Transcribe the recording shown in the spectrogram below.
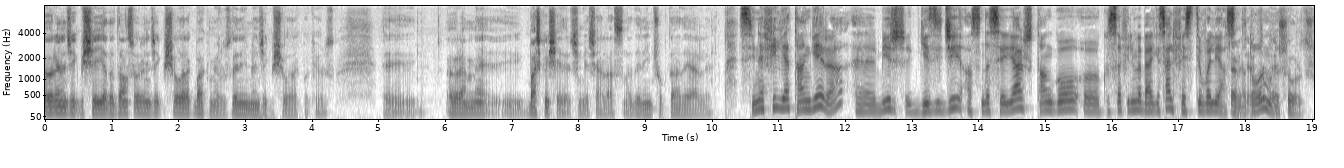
öğrenilecek bir şey ya da dans öğrenilecek bir şey olarak bakmıyoruz. Deneyimlenecek bir şey olarak bakıyoruz. Ee, öğrenme e, başka şeyler için geçerli aslında. Deneyim çok daha değerli. Sinefilya Tangera e, bir gezici aslında seyyar tango kısa film ve belgesel festivali aslında. Evet, Doğru evet, mudur? Evet, doğrudur.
